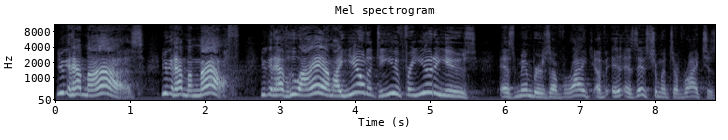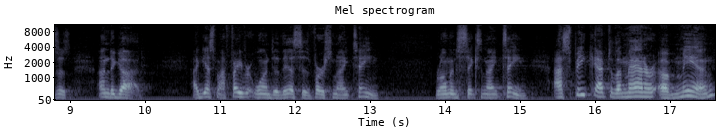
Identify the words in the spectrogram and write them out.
You can have my eyes. You can have my mouth. You can have who I am. I yield it to you for you to use as members of right, of, as instruments of righteousness unto God. I guess my favorite one to this is verse 19. Romans 6 19. I speak after the manner of men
